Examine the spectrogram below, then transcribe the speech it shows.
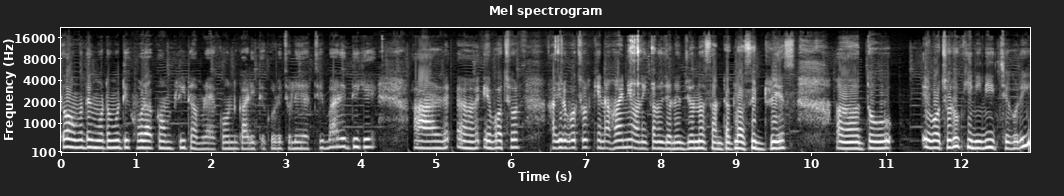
তো আমাদের মোটামুটি ঘোরা কমপ্লিট আমরা এখন গাড়িতে করে চলে যাচ্ছি বাড়ির দিকে। আর এবছর আগের বছর কেনা হয়নি অনেক আরও জনের জন্য সান্টা ক্লসের ড্রেস তো এবছরও কিনিনি ইচ্ছে করেই।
